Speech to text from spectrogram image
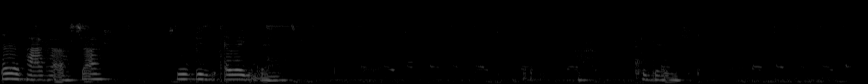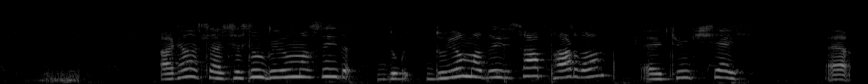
evet arkadaşlar. Şimdi biz eve gidelim. Gidelim işte. Arkadaşlar sesin duyulmasıydı du- duyulmadıysa pardon. Ee, çünkü şey e,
